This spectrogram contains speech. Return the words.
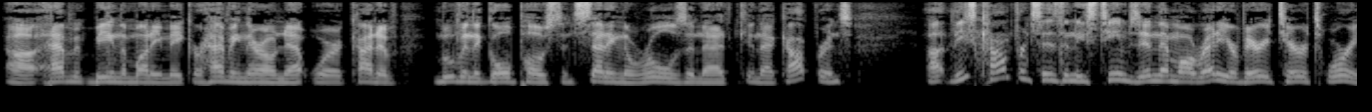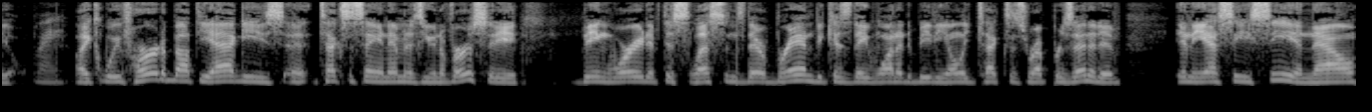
Uh, having being the moneymaker, having their own network, kind of moving the goalposts and setting the rules in that in that conference, uh, these conferences and these teams in them already are very territorial. Right. Like we've heard about the Aggies, uh, Texas A&M as a university being worried if this lessens their brand because they wanted to be the only Texas representative in the SEC, and now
